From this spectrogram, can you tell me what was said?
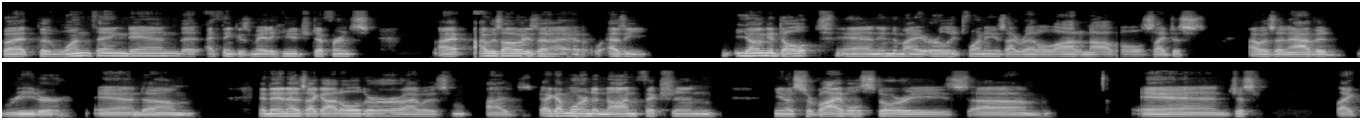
But the one thing, Dan, that I think has made a huge difference, I I was always a as a young adult and into my early 20s i read a lot of novels. I just i was an avid reader and um and then as i got older i was i i got more into nonfiction you know survival stories um and just like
